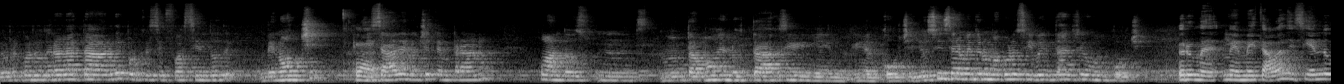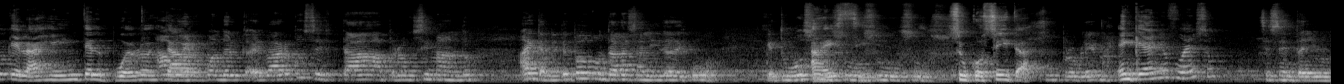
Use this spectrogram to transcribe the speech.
yo recuerdo que era la tarde porque se fue haciendo de, de noche, Claro. quizás de noche temprana, cuando mm, montamos en los taxis y en, en el coche. Yo sinceramente no me acuerdo si iba en taxi o en coche. Pero me, me, me estabas diciendo que la gente, el pueblo Ah, estaba... bueno, cuando el, el barco se está aproximando, ay, también te puedo contar la salida de Cuba, que tuvo su, Ay, su, sí. su, Su cosita. sus problemas. ¿En qué año fue eso? 61,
